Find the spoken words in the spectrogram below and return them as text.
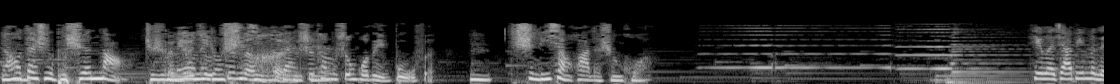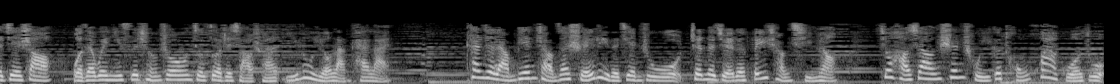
然后但是又不喧闹，就是没有那种市井的感觉，是他们生活的一部分。嗯，是理想化的生活。听了嘉宾们的介绍，我在威尼斯城中就坐着小船一路游览开来，看着两边长在水里的建筑物，真的觉得非常奇妙，就好像身处一个童话国度。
